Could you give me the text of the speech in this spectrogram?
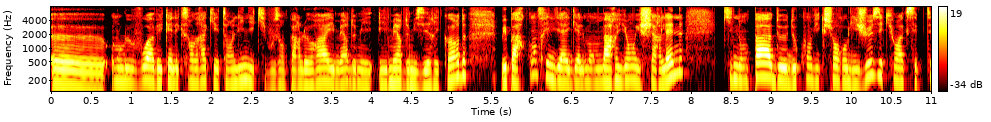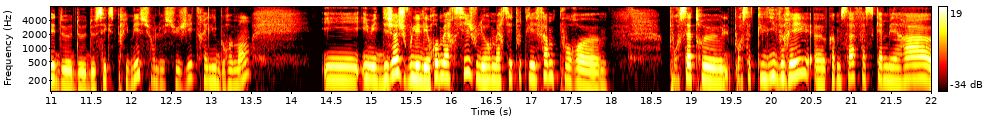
on le voit avec Alexandra qui est en ligne et qui vous en parlera, et mère, de, et mère de miséricorde. Mais par contre, il y a également Marion et Charlène qui n'ont pas de, conviction religieuse et qui ont accepté de, s'exprimer sur le sujet très librement. Et, déjà, je voulais les remercier, je voulais remercier toutes les femmes pour, euh, pour, cette, pour cette livrée euh, comme ça, face caméra.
